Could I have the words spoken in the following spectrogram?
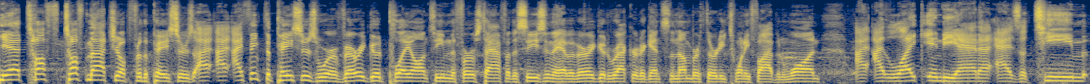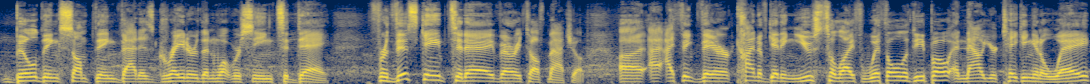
Yeah, tough, tough matchup for the Pacers. I, I, I, think the Pacers were a very good play-on team the first half of the season. They have a very good record against the number 30, 25, and one. I, I like Indiana as a team building something that is greater than what we're seeing today for this game today, very tough matchup. Uh, I, I, think they're kind of getting used to life with Oladipo, and now you're taking it away,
